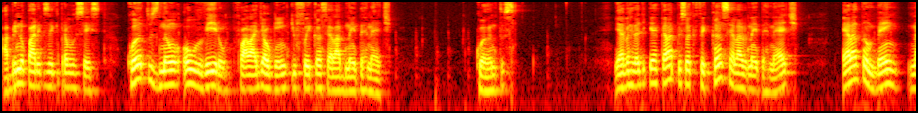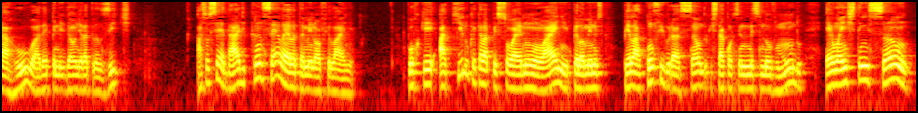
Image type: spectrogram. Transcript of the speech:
Abrindo parênteses aqui para vocês. Quantos não ouviram falar de alguém que foi cancelado na internet? Quantos? E a verdade é que aquela pessoa que foi cancelada na internet, ela também, na rua, a depender de onde ela transite, a sociedade cancela ela também no offline. Porque aquilo que aquela pessoa é no online, pelo menos pela configuração do que está acontecendo nesse novo mundo, é uma extensão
